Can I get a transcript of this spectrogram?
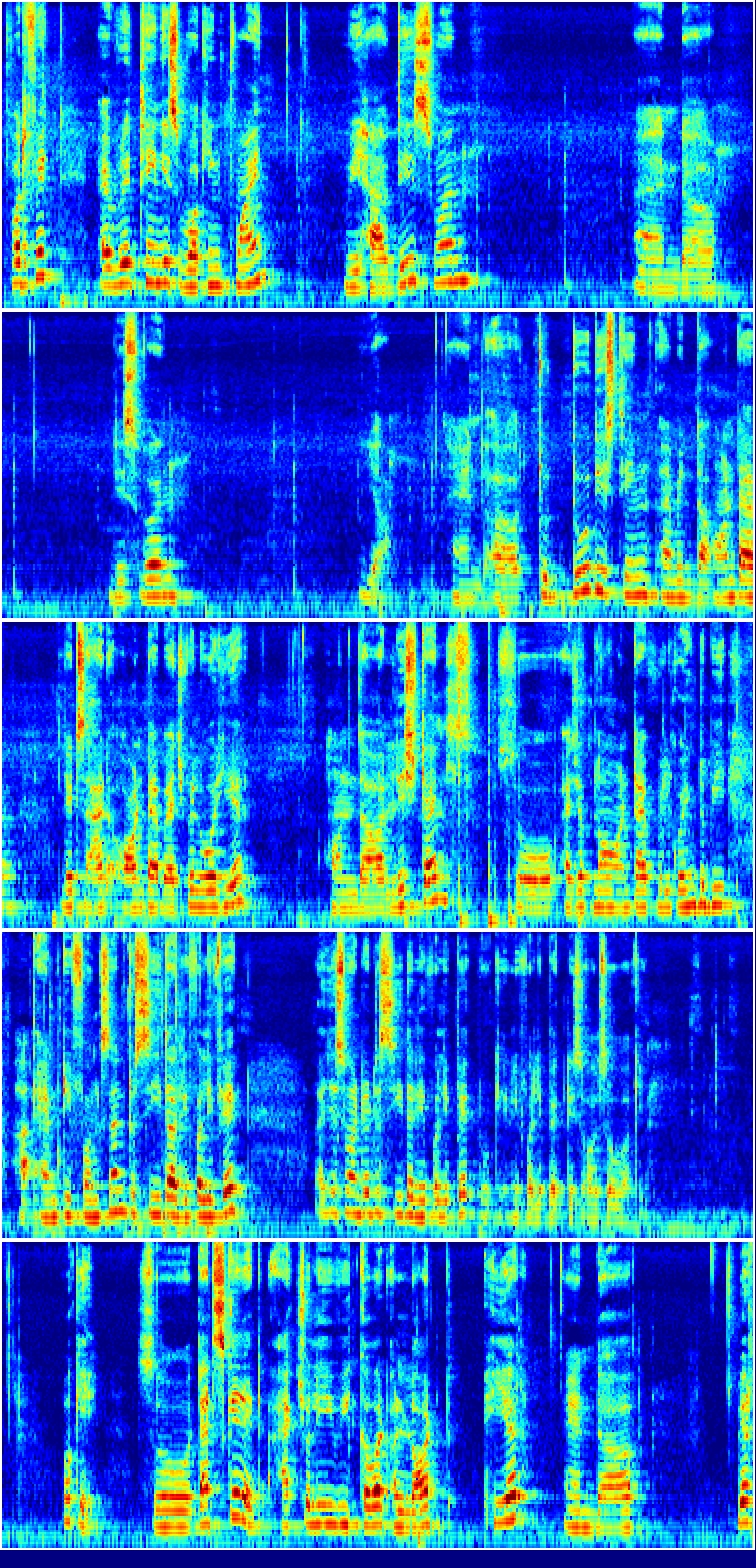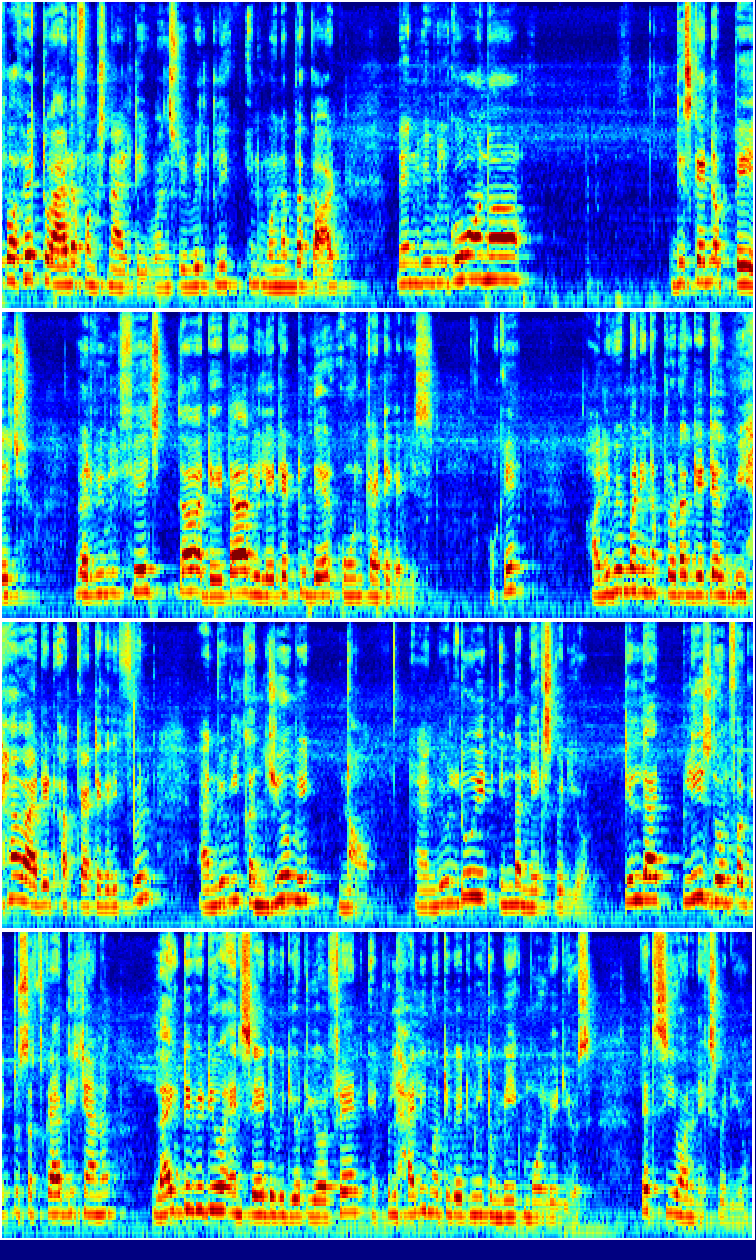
Perfect. Everything is working fine. We have this one and uh, this one yeah. And uh, to do this thing I mean the on tab let's add on tab as well over here on the list styles. So as of now on tab will going to be a empty function to see the ripple effect. I just wanted to see the ripple effect. Okay ripple effect is also working. Okay so that's great. Actually we covered a lot here and uh, we are perfect to add a functionality. Once we will click in one of the card then we will go on a this kind of page where we will fetch the data related to their own categories. Okay? Uh, remember in a product detail we have added a category field and we will consume it now. And we will do it in the next video. Till that please don't forget to subscribe the channel like the video and share the video to your friend. It will highly motivate me to make more videos let's see you on next video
